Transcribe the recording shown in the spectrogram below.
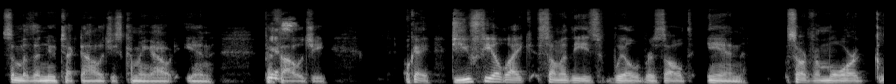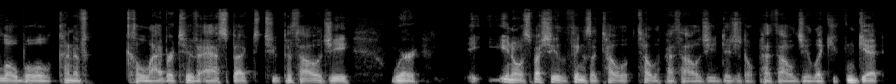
some of the new technologies coming out in pathology. Yes. Okay. Do you feel like some of these will result in sort of a more global kind of collaborative aspect to pathology where you know, especially things like tele- telepathology, digital pathology, like you can get,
